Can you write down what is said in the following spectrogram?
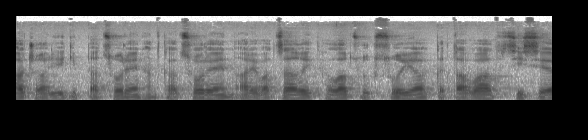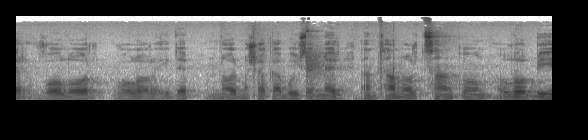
հաճար, եգիպտացորեն, հնդկացորեն, արևածաղիկ, հլացուկ, սոյա, կտավատ, սիսեր, ոլոր, ոլորը իդեպ նոր մշակաբույս է մեր ընդհանուր ցանկում, լոբի,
